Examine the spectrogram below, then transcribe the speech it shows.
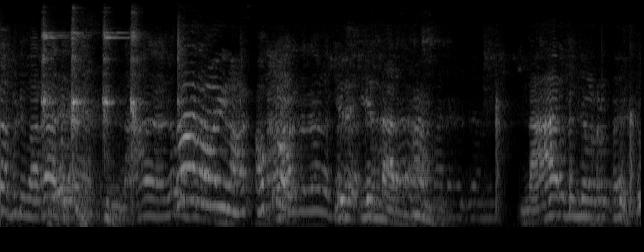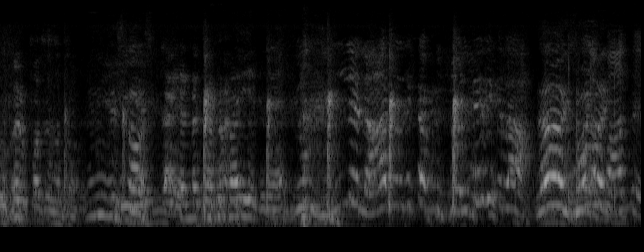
அப்படி வராது நாரதன் சொல்றது ஒரு பத்து லட்சம் என்ன சொல்றதா இருக்குது இல்ல நாரதுக்கு அப்படி சொல்லிருக்கிறா ஏய் சொல்ல பார்த்து.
